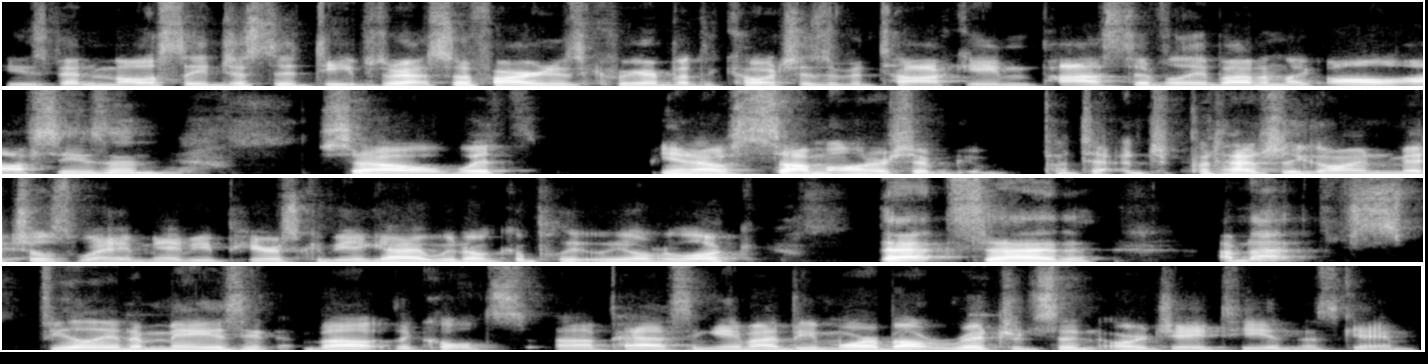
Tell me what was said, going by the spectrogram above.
He's been mostly just a deep threat so far in his career, but the coaches have been talking positively about him like all offseason. So with you know some ownership pot- potentially going Mitchell's way, maybe Pierce could be a guy we don't completely overlook. That said, I'm not feeling amazing about the Colts uh, passing game. I'd be more about Richardson or JT in this game.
